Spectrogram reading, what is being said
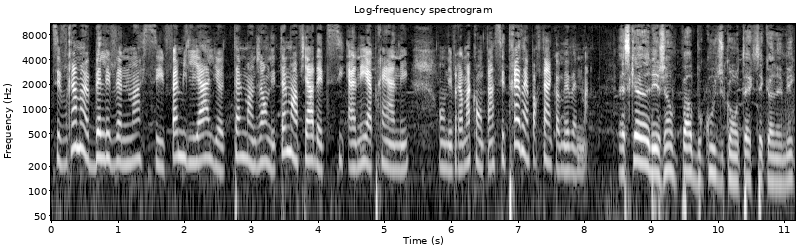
C'est vraiment un bel événement, c'est familial, il y a tellement de gens, on est tellement fiers d'être ici année après année. On est vraiment contents. C'est très important comme événement. Est-ce que les gens vous parlent beaucoup du contexte économique?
